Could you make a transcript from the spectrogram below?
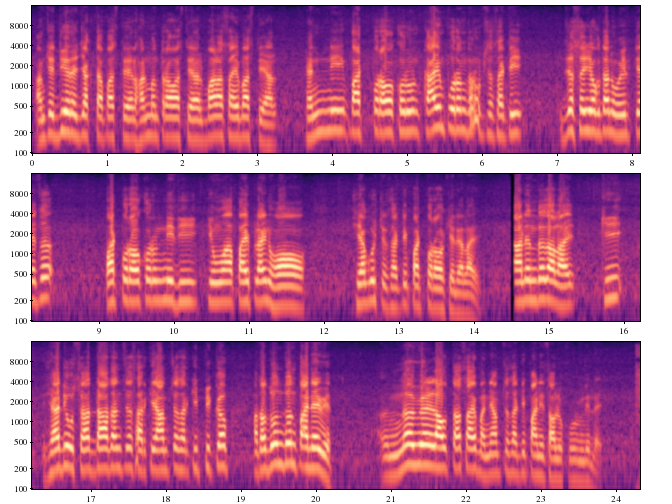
आमचे धीरज जगताप असतील हनुमंतराव असतील बाळासाहेब असतील ह्यांनी पाठपुरावा करून कायम पुरंदरोपच्यासाठी जसं योगदान होईल त्याचं पाठपुरावा करून निधी किंवा पाईपलाईन व्हावं हो, ह्या गोष्टीसाठी पाठपुरावा केलेला आहे. आनंद झाला आहे की ह्या दिवसात दादांच्यासारखी आमच्यासारखी पिकअप आता दोन दोन पाण्यावेत. न वेळ लावता साहेबांनी आमच्यासाठी पाणी चालू करून दिलं आहे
